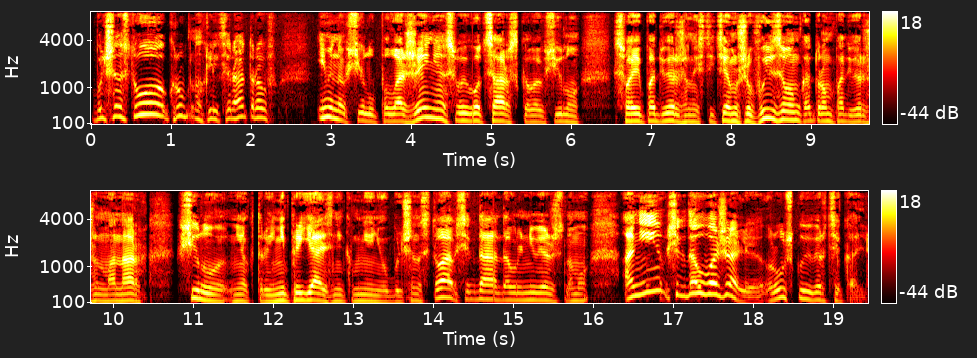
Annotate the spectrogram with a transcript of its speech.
Большинство крупных литераторов именно в силу положения своего царского, в силу своей подверженности тем же вызовам, которым подвержен монарх, в силу некоторой неприязни к мнению большинства, всегда довольно невежественному, они всегда уважали русскую вертикаль.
